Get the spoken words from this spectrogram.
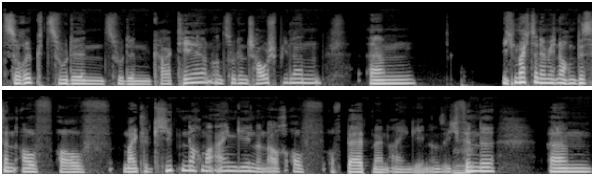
zurück zu den, zu den Charakteren und zu den Schauspielern. Ähm, ich möchte nämlich noch ein bisschen auf, auf Michael Keaton nochmal eingehen und auch auf, auf Batman eingehen. Also ich Mhm. finde, ähm,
